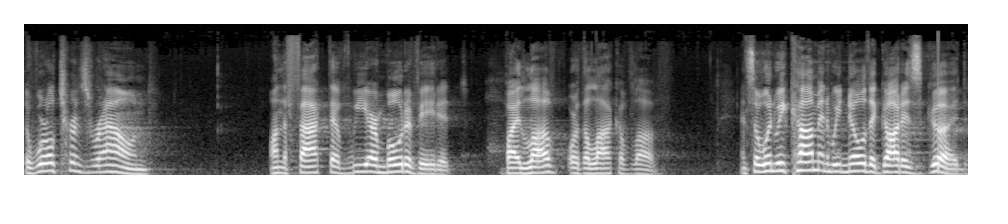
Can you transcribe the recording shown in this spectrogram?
The world turns around on the fact that we are motivated by love or the lack of love. And so when we come and we know that God is good,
